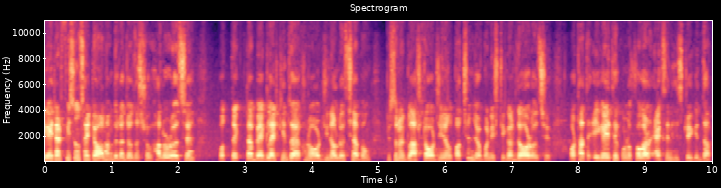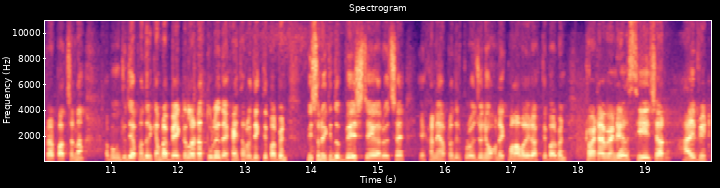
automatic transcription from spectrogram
এই গাড়িটার পিছন সাইডটাও আলহামদুলিল্লাহ যথেষ্ট ভালো রয়েছে। প্রত্যেকটা ব্যাকলাইট কিন্তু এখনও অরিজিনাল রয়েছে এবং পিছনের গ্লাসটা অরিজিনাল পাচ্ছেন যখন স্টিকার দেওয়া রয়েছে। অর্থাৎ এই গাড়িতে কোনো প্রকার অ্যাক্সিডেন্ট হিস্ট্রি কিন্তু আপনারা পাচ্ছেন না এবং যদি আপনাদেরকে আমরা ব্যাক ডালাটা তুলে দেখাই, তাহলে দেখতে পারবেন পিছনে কিন্তু বেশ জায়গা রয়েছে। এখানে আপনাদের প্রয়োজনীয় অনেক মালামালি রাখতে পারবেন। টয়টা ব্র্যান্ডের সিএইচআর হাইব্রিড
